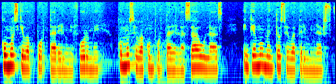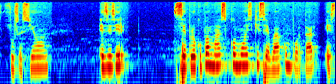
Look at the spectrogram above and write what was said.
cómo es que va a portar el uniforme, cómo se va a comportar en las aulas, en qué momento se va a terminar su, sesión. Es decir, se preocupa más cómo es que se va a comportar, es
